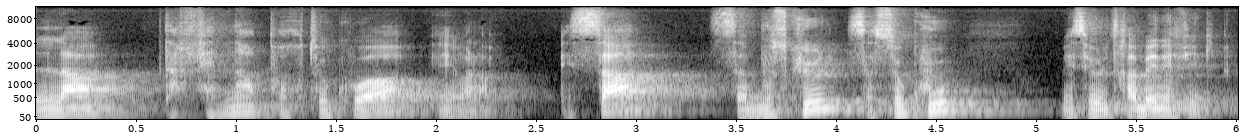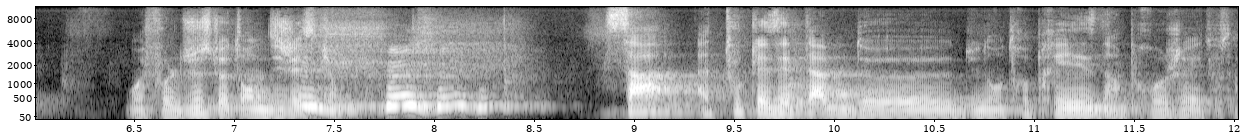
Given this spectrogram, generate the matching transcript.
là, tu as fait n'importe quoi, et voilà. Et ça, ça bouscule, ça secoue, mais c'est ultra bénéfique. Bon, il faut juste le temps de digestion. ça, à toutes les étapes d'une entreprise, d'un projet et tout ça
